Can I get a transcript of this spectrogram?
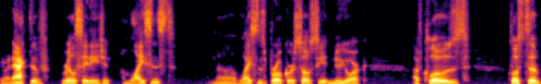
you know, an active real estate agent. I'm licensed, uh, licensed broker associate in New York. I've closed close to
